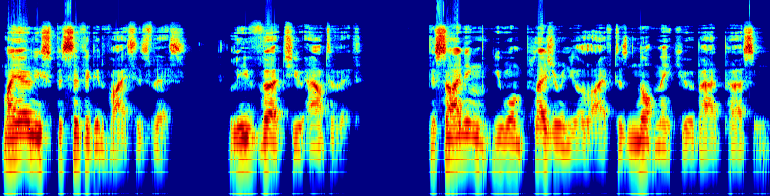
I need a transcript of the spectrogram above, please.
My only specific advice is this. Leave virtue out of it. Deciding you want pleasure in your life does not make you a bad person,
